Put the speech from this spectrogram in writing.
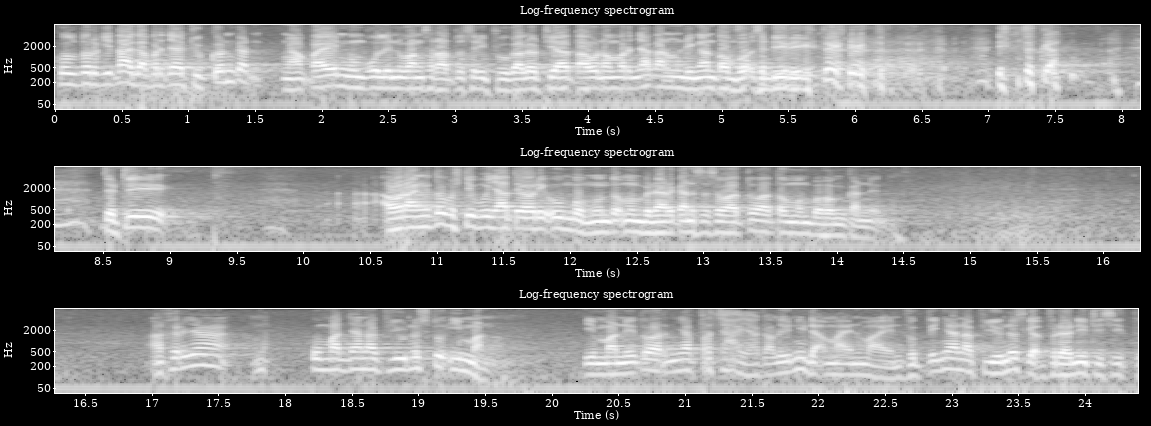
kultur kita agak percaya dukun kan ngapain ngumpulin uang 100 ribu? Kalau dia tahu nomornya kan mendingan tombok sendiri. Gitu, gitu. itu kan. Jadi orang itu mesti punya teori umum untuk membenarkan sesuatu atau membohongkan itu. Akhirnya umatnya Nabi Yunus itu iman. Iman itu artinya percaya kalau ini tidak main-main. Buktinya Nabi Yunus gak berani di situ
